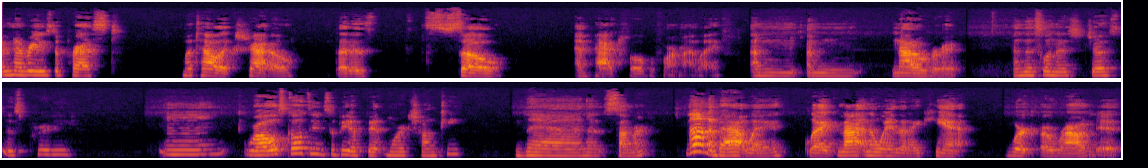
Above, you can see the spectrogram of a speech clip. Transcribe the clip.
I've never used a pressed metallic shadow that is so impactful before in my life. I'm I'm not over it. And this one is just as pretty. Mm, rose gold seems to be a bit more chunky than summer. Not in a bad way. Like not in a way that I can't work around it.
